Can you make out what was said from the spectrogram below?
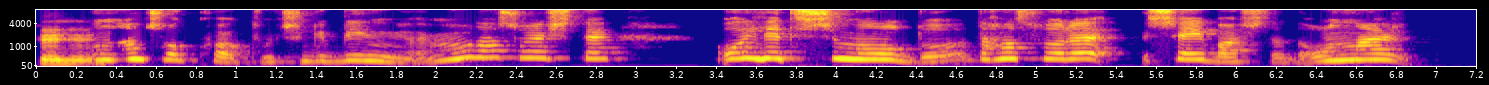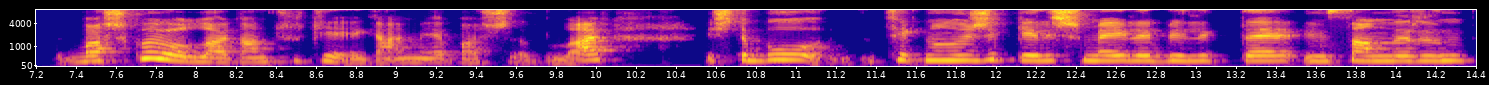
Hı hı. Bundan çok korktum çünkü bilmiyorum. Ama daha sonra işte o iletişim oldu. Daha sonra şey başladı. Onlar başka yollardan Türkiye'ye gelmeye başladılar. İşte bu teknolojik gelişmeyle birlikte insanların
